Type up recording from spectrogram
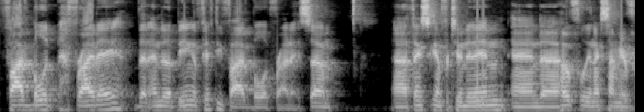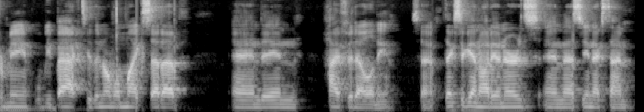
five bullet Friday that ended up being a 55 bullet Friday. So uh, thanks again for tuning in, and uh, hopefully next time you hear from me, we'll be back to the normal mic setup and in high fidelity. So thanks again, audio nerds, and uh, see you next time.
